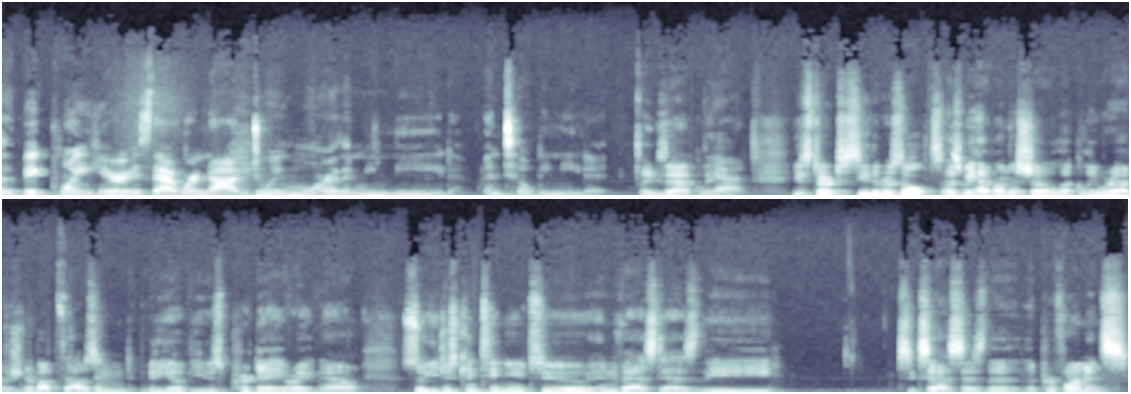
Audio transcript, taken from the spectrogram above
a big point here is that we're not doing more than we need until we need it. Exactly. Yeah. You start to see the results as we have on the show. Luckily, we're averaging about 1,000 video views per day right now. So you just continue to invest as the success, as the, the performance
